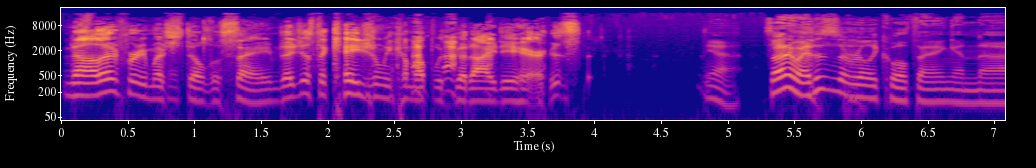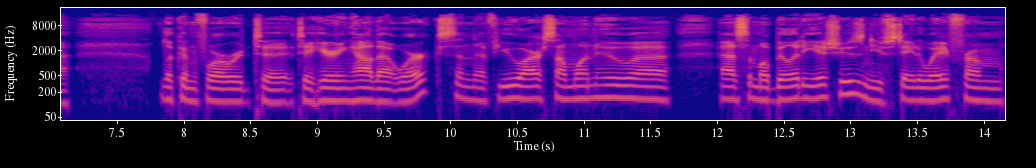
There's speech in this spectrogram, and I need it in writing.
No, they're pretty much still the same. They just occasionally come up with good ideas. Yeah. So anyway, this is a really cool thing, and uh, looking forward to to hearing how that works. And if you are someone who uh, has some mobility issues and you've stayed away from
